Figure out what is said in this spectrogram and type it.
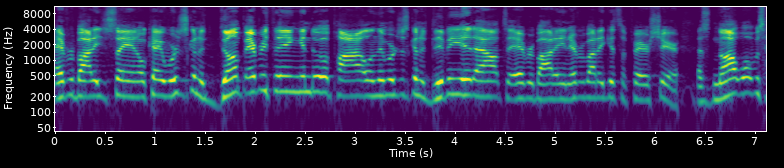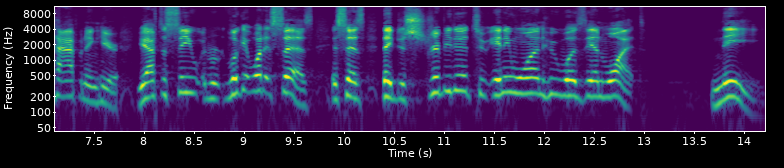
everybody saying okay we're just going to dump everything into a pile and then we're just going to divvy it out to everybody and everybody gets a fair share. That's not what was happening here. You have to see look at what it says. It says they distributed to anyone who was in what? Need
